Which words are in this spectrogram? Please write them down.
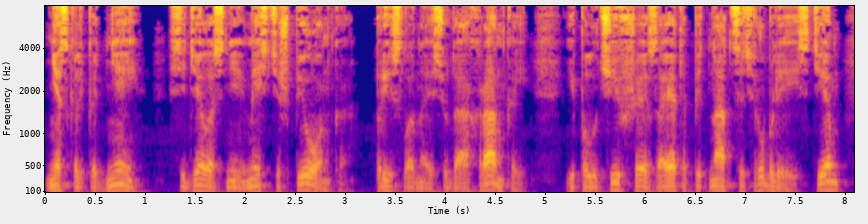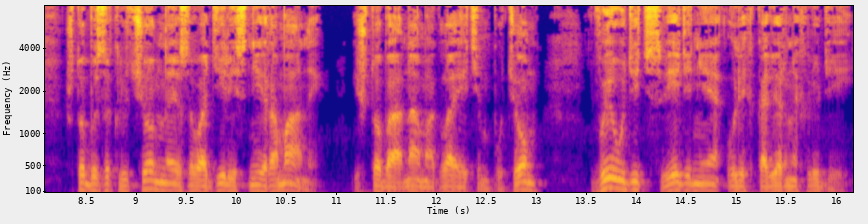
Несколько дней сидела с ней вместе шпионка – присланная сюда охранкой и получившая за это 15 рублей, с тем, чтобы заключенные заводили с ней романы, и чтобы она могла этим путем выудить сведения у легковерных людей.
